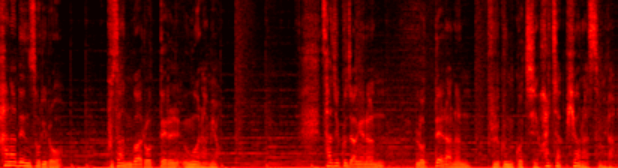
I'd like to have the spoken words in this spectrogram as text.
하나된 소리로 부산과 롯데를 응원하며 사직구장에는 롯데라는 붉은 꽃이 활짝 피어났습니다.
